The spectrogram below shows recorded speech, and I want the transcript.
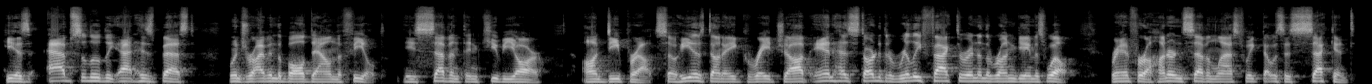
he is absolutely at his best when driving the ball down the field. He's seventh in QBR on deep routes. So he has done a great job and has started to really factor in in the run game as well. Ran for 107 last week. That was his second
